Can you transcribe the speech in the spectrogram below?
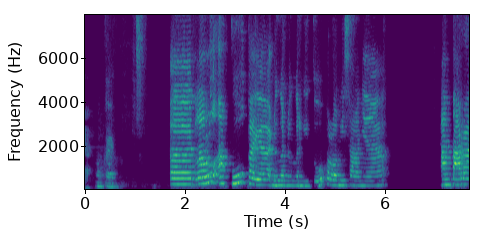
Ya. Oke. Okay. Uh, eh, lalu aku kayak dengar-dengar gitu kalau misalnya antara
